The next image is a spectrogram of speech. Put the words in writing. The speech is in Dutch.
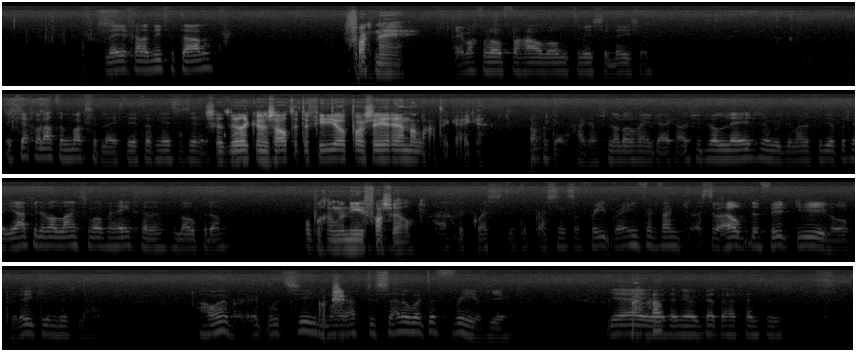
Nee, je gaat het niet vertalen. Fuck nee. Ja, je mag toch wel het verhaal wel tenminste lezen. Ik zeg wel laten Max het lezen, die heeft er het minste zin in. Dat wil, kunnen ze altijd de video pauzeren en dan later kijken. Oké, dan ga ik even sneller overheen kijken. Als je het wil lezen, dan moet je maar de video passeren. Ja, heb je er wel langzaam overheen gelopen dan? Op een manier vast wel. I have requested the presence of three brave adventurers to help defeat the evil plaguing this land. However, it would seem Oh, I have to settle with the three of you. Yay, uh-huh. zijn nu ook net de adventurers.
